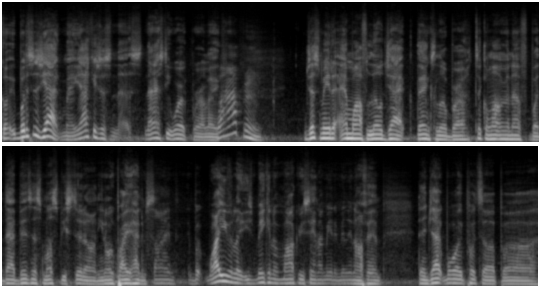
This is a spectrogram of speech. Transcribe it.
but this is Yak, man. Yak is just nasty work, bro. Like, What happened? just made an M off Lil Jack. Thanks, Lil bro. Took long enough, but that business must be stood on. You know, probably had him signed. But why even like he's making a mockery saying I made a million off of him? Then Jack Boy puts up uh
